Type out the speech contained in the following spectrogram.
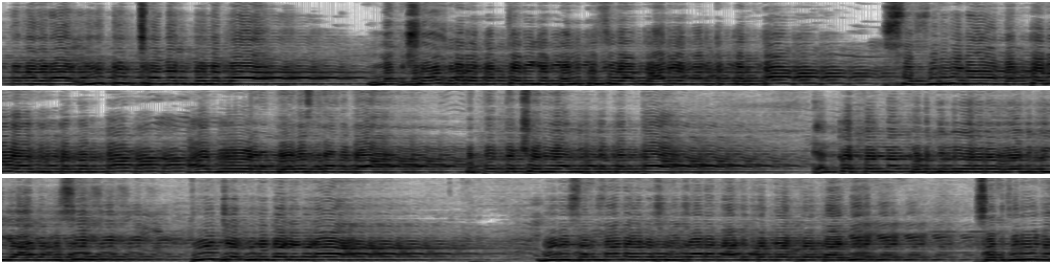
ಅವರ ಯೂಟ್ಯೂಬ್ ಚಾನೆಲ್ ಮೂಲಕ ಲಕ್ಷಾಂತರ ಭಕ್ತರಿಗೆ ತಲುಪಿಸುವ ಕಾರ್ಯ ಮಾಡತಕ್ಕಂಥ ಸದ್ಗುರುವಿನ ಭಕ್ತರೂ ಆಗಿರ್ತಕ್ಕಂಥ ಹಾಗೂ ದೇವಸ್ಥಾನದ ಉಪಾಧ್ಯಕ್ಷರೂ ಆಗಿರ್ತಕ್ಕಂಥ ಕೊಡದಿನಿ ಅವರ ವೇದಿಕೆಗೆ ಆಗಮಿಸಿ ಪೂಜ್ಯ ಗುರುಗಳಿಂದ ಗುರು ಸನ್ಮಾನವನ್ನು ಸ್ವೀಕಾರ ಮಾಡಿಕೊಂಡು ಹೋಗಬೇಕಾಗಿ ಸದ್ಗುರುವಿನ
